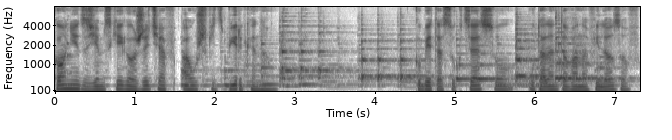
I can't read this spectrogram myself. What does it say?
koniec ziemskiego życia w Auschwitz-Birkenau. Kobieta sukcesu, utalentowana filozof,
